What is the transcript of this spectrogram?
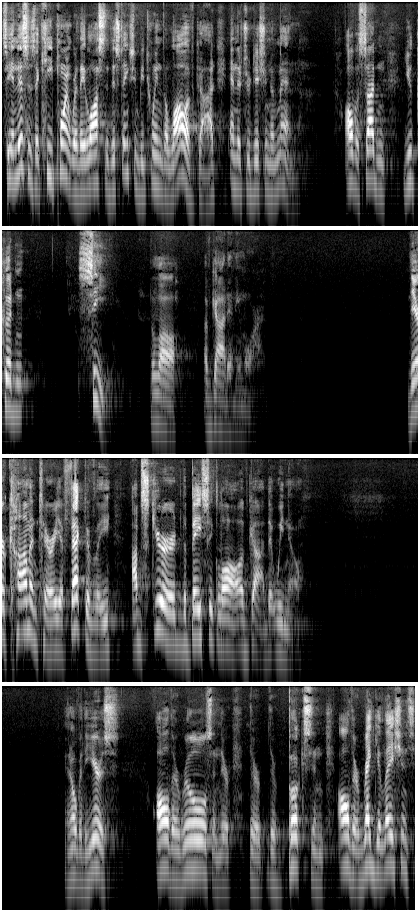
See, and this is a key point where they lost the distinction between the law of God and the tradition of men. All of a sudden, you couldn't see the law of God anymore. Their commentary effectively obscured the basic law of God that we know. And over the years, all their rules and their, their, their books and all their regulations,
